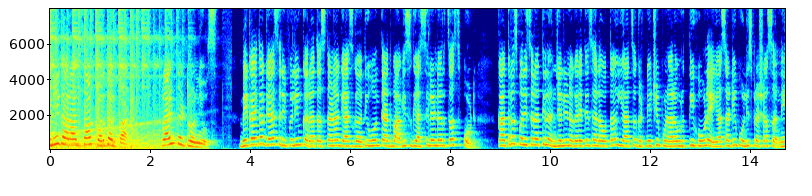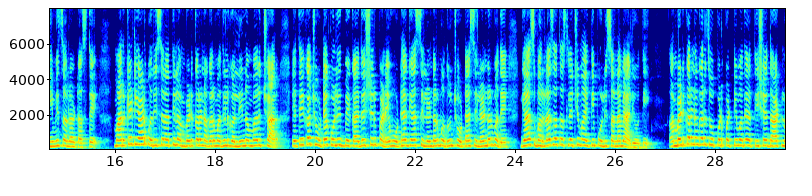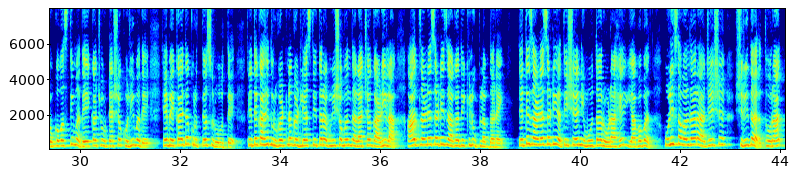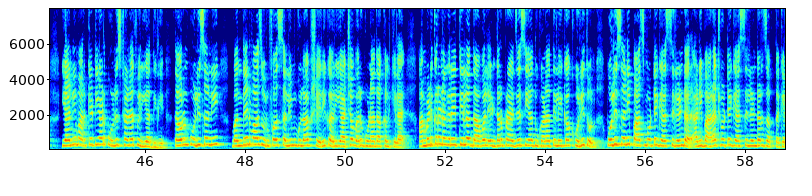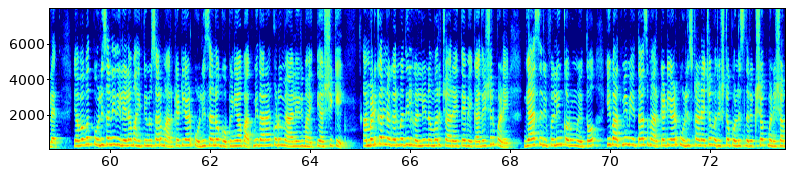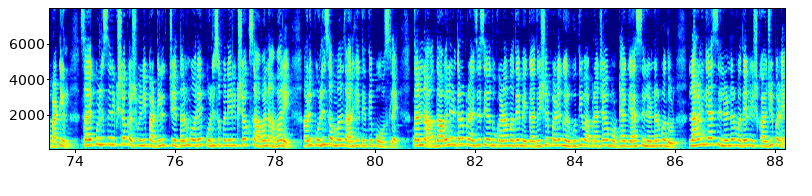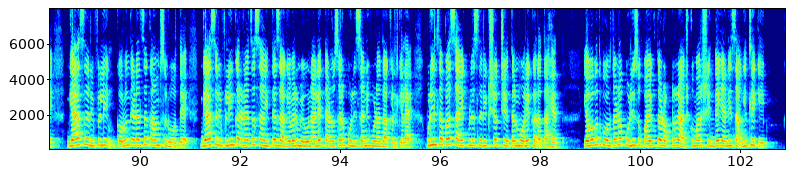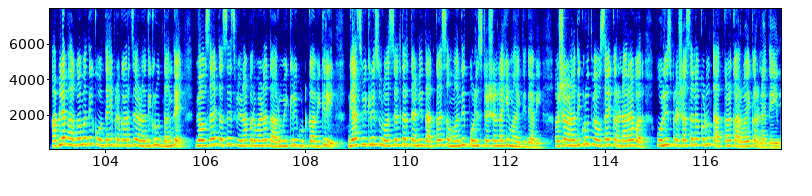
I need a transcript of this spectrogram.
गुन्हेगारांचा कर्दनकाळ crime patrol news. बेकायदा gas refilling करत असताना गॅस गळती होऊन त्यात बावीस गॅस सिलेंडरचा स्फोट. कात्रज परिसरातील अंजली नगर येथे झाला होता. याच घटनेची पुनरावृत्ती होऊ नये यासाठी पोलीस प्रशासन नेहमीच अलर्ट असते. मार्केट यार्ड परिसरातील आंबेडकर नगरमधील गल्ली नंबर चार येथे एका छोट्या खोलीत बेकायदेशीरपणे मोठ्या गॅस सिलेंडरमधून छोट्या सिलेंडरमध्ये गॅस भरला जात असल्याची माहिती पोलिसांना मिळाली होती. आंबेडकर नगर झोपडपट्टीमध्ये अतिशय दाट लोकवस्तीमध्ये एका छोट्याशा खोलीमध्ये हे बेकायदा कृत्य सुरू होते. तिथे काही दुर्घटना घडली असती तर अग्निशमन दलाच्या गाडीला आत जाण्यासाठी जागा देखील उपलब्ध नाही. तेथे जाण्यासाठी अतिशय निमुळता रोड आहे. याबाबत पोलीस हवालदार राजेश श्रीधर थोरात यांनी मार्केट यार्ड पोलीस ठाण्यात फिर्याद दिली. त्यावरून पोलिसांनी बंदेनवाज उर्फ सलीम गुलाब शेरीकर याच्यावर गुन्हा दाखल केलाय. आंबेडकर नगर येथील दावल एंटरप्राइजेस या दुकानातील एका खोलीतून पोलिसांनी पाच मोठे गॅस सिलेंडर आणि बारा छोटे गॅस सिलेंडर जप्त केलेत. याबाबत पोलिसांनी दिलेल्या माहितीनुसार मार्केट यार्ड पोलिसांना गोपनीय बातमीदारांकडून मिळालेली माहिती अशी की आंबेडकर नगरमधील गल्ली नंबर चार येथे बेकायदेशीरपणे गॅस रिफिलिंग करून मिळतो. ही बातमी मिळताच मार्केट यार्ड पोलीस ठाण्याचे वरिष्ठ पोलीस निरीक्षक मनीषा पाटील सहाय्यक पोलीस निरीक्षक अश्विनी पाटील चेतन मोरे पोलीस उपनिरीक्षक सावन आवारे आणि पोलीस अंमलदार हे तेथे पोहोचले. त्यांना दावल एंटरप्राइजेस या दुकानामध्ये बेकायदेशीरपणे घरगुती वापराच्या मोठ्या गॅस सिलेंडरमधून लहान गॅस सिलेंडरमध्ये निष्काळजीपणे गॅस रिफिलिंग करून देण्याचं काम सुरू होते. गॅस रिफिलिंग करण्याचं साहित्य जागेवर मिळून आले त्यानुसार पोलिसांनी गुन्हा दाखल केलाय. पुढील तपास सहाय्यक पोलीस निरीक्षक चेतन मोरे करत आहेत. याबाबत बोलताना पोलीस उपायुक्त डॉक्टर राजकुमार शिंदे यांनी सांगितले की आपल्या भागामध्ये कोणत्याही प्रकारचे अनधिकृत धंदे व्यवसाय तसेच विनापरवाना दारू विक्री गुटखा विक्री गॅस विक्री सुरू असेल तर त्यांनी तात्काळ संबंधित पोलीस स्टेशनला ही माहिती द्यावी. अशा अनधिकृत व्यवसाय करणाऱ्यावर पोलीस प्रशासनाकडून तात्काळ कारवाई करण्यात येईल.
